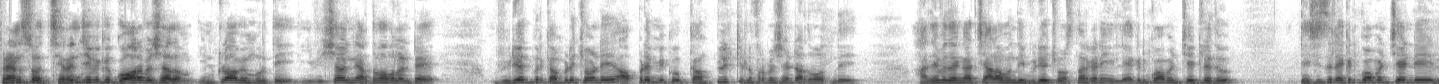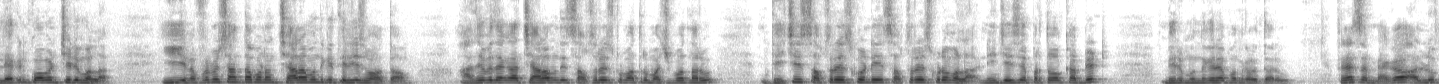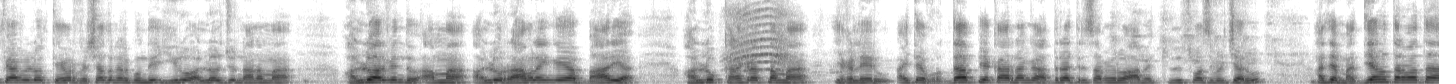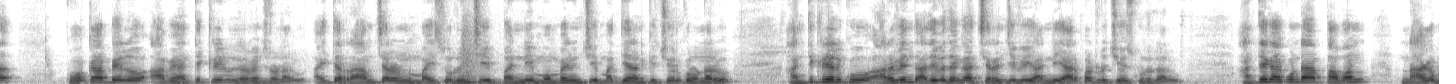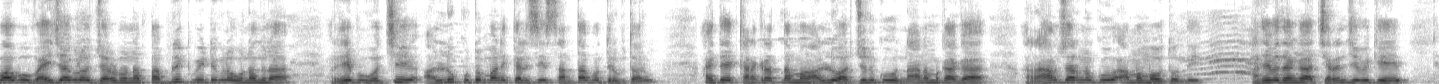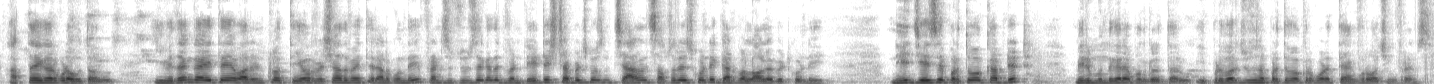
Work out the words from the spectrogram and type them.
Friends చిరంజీవికి ఘోర విషాదం. ఇంట్లో ఆమె మృతి. ఈ విషయాలన్నీ అర్థం అవ్వాలంటే వీడియో మీరు కంప్లీట్ చూడండి. అప్పుడే మీకు కంప్లీట్ ఇన్ఫర్మేషన్ ఏంటో అర్థమవుతుంది. అదేవిధంగా చాలామంది వీడియో చూస్తున్నారు కానీ లేఖని కామెంట్ చేయట్లేదు. టెసిస్ లేఖని కామెంట్ చేయండి. లేఖని కామెంట్ చేయడం వల్ల ఈ ఇన్ఫర్మేషన్ అంతా మనం చాలామందికి తెలియజేసి అదేవిధంగా చాలామంది సబ్స్క్రైబ్ చేసుకోవడం మాత్రం మర్చిపోతున్నారు. దయచేసి సబ్స్క్రైబ్ చేసుకోండి. సబ్స్క్రైబ్ చేసుకోవడం వల్ల నేను చేసే ప్రతి ఒక్క అప్డేట్ మీరు ముందుగానే పొందగలుగుతారు. ఫ్రెండ్స్ మెగా అల్లు ఫ్యామిలీలో తీవ్ర విషాదం నెలకొంది. హీరో అల్లు అర్జున్ నానమ్మ అల్లు అరవింద్ అమ్మ అల్లు రామలింగయ్య భార్య అల్లు కనకరత్నమ్మ ఇక లేరు. అయితే వృద్ధాప్య కారణంగా అర్ధరాత్రి సమయంలో ఆమె తుదిశ్వాస విడిచారు. అదే మధ్యాహ్నం తర్వాత కోకాపేలో ఆమె అంత్యక్రియలు నిర్వహించనున్నారు. అయితే రామ్ చరణ్ మైసూర్ నుంచి బన్నీ ముంబై నుంచి మధ్యాహ్నానికి చేరుకుని ఉన్నారు అంత్యక్రియలకు అరవింద్ అదేవిధంగా చిరంజీవి అన్ని ఏర్పాట్లు చేసుకుంటున్నారు. అంతేకాకుండా పవన్ నాగబాబు వైజాగ్లో జరగనున్న పబ్లిక్ మీటింగ్లో ఉన్నందున రేపు వచ్చి అల్లు కుటుంబాన్ని కలిసి సంతాపం తెలుపుతారు. అయితే కనకరత్నమ్మ అల్లు అర్జున్కు నానమ్మ కాగా రామ్ చరణ్కు అమ్మమ్మ అవుతుంది. అదేవిధంగా చిరంజీవికి అత్తయ్య గారు కూడా అవుతారు. ఈ విధంగా అయితే వాళ్ళ ఇంట్లో తీవ్ర విషాదం అయితే నెలకొంది. ఫ్రెండ్స్ చూసారు కదా ఇటువంటి లేటెస్ట్ అప్డేట్స్ కోసం ఛానల్ సబ్స్క్రైబ్ చేసుకోండి గడప లాలో పెట్టుకోండి. నేను చేసే ప్రతి ఒక్క అప్డేట్ మీరు ముందుగానే పొందగలుగుతారు. ఇప్పటి వరకు చూసిన ప్రతి ఒక్కరు కూడా థ్యాంక్ ఫర్ వాచింగ్ ఫ్రెండ్స్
